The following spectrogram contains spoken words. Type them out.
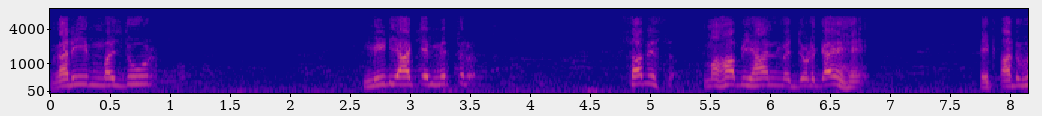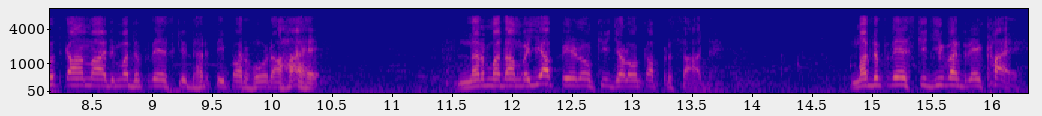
गरीब, मजदूर, मीडिया के मित्र, सब इस महाभियान में जुड़ गए हैं। एक अद्भुत काम आज मध्य प्रदेश की धरती पर हो रहा है। नर्मदा मैया पेड़ों की जड़ों का प्रसाद है। मध्य प्रदेश की जीवन रेखा है।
